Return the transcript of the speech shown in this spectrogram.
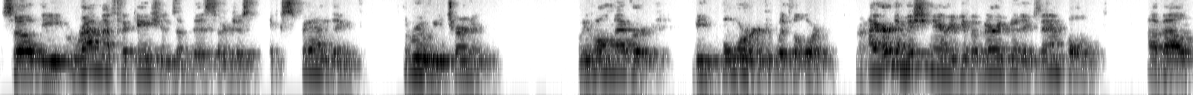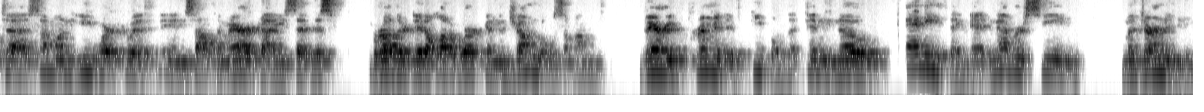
So the ramifications of this are just expanding through eternity. We will never be bored with the Lord. Right. I heard a missionary give a very good example about uh, someone he worked with in South America. He said this brother did a lot of work in the jungles among very primitive people that didn't know anything, they had never seen modernity,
